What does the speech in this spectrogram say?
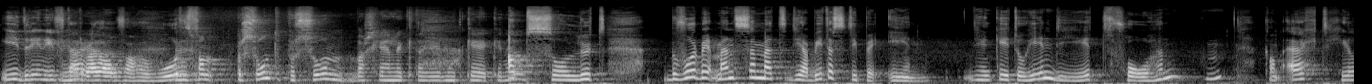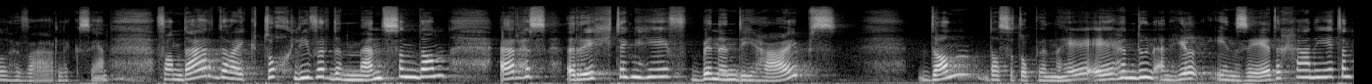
Iedereen heeft daar wel al van gehoord. Het is van persoon tot persoon waarschijnlijk dat je moet kijken. Hè? Absoluut. Bijvoorbeeld mensen met diabetes type 1 die een ketogeen dieet volgen, hm, kan echt heel gevaarlijk zijn. Vandaar dat ik toch liever de mensen dan ergens richting geef binnen die hypes dan dat ze het op hun eigen doen en heel eenzijdig gaan eten,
